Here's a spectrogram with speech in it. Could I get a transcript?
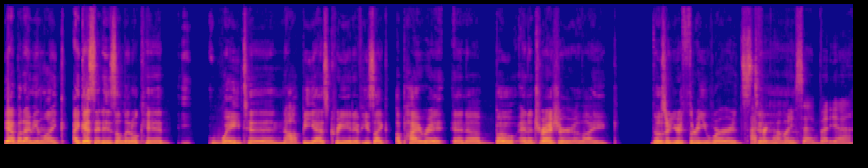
Yeah, but I mean, like, I guess it is a little kid way to not be as creative. He's like a pirate and a boat and a treasure. Like, those are your three words. I to... forgot what he said, but yeah,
